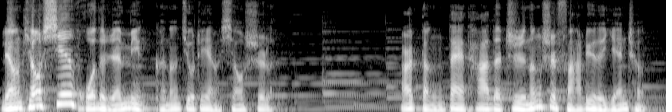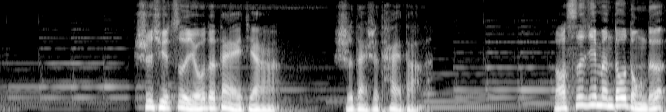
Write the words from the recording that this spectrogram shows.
两条鲜活的人命可能就这样消失了，而等待他的只能是法律的严惩。失去自由的代价实在是太大了。老司机们都懂得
